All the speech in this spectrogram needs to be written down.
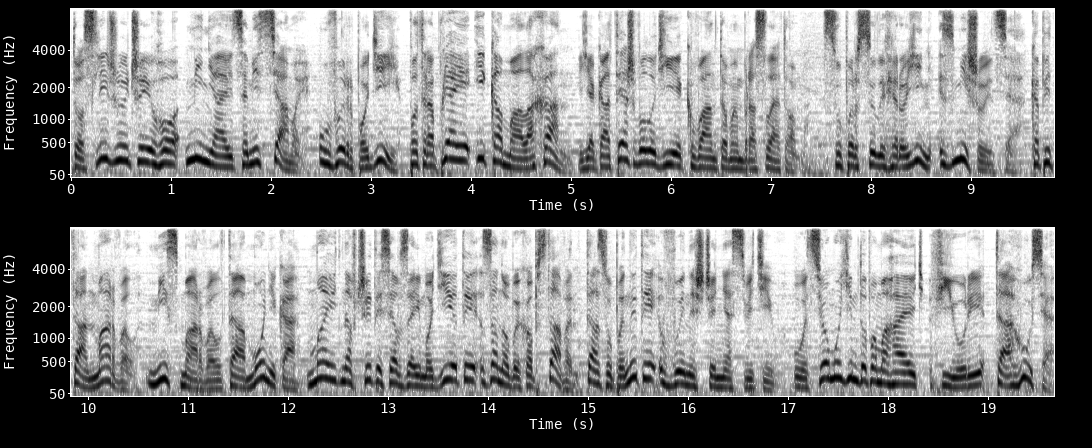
досліджуючи його, міняються місцями. У вир подій потрапляє і Камала Хан, яка теж володіє квантовим браслетом. Суперсили героїнь змішуються. Капітан Марвел, Міс Марвел та Моніка мають навчитися взаємодіяти за нових обставин та зупинити винищення світів. У цьому їм допомагають Ф'юрі та Гуся.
